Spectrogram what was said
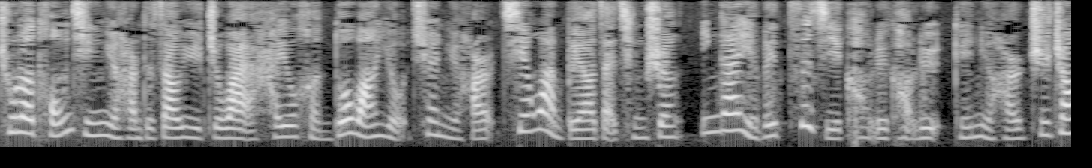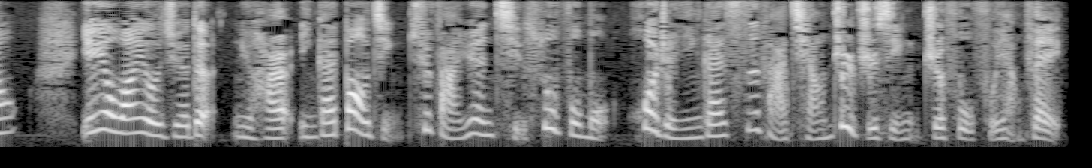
除了同情女孩的遭遇之外，还有很多网友劝女孩千万不要再轻生，应该也为自己考虑考虑，给女孩支招。也有网友觉得女孩应该报警，去法院起诉父母，或者应该司法强制执行支付抚养费。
